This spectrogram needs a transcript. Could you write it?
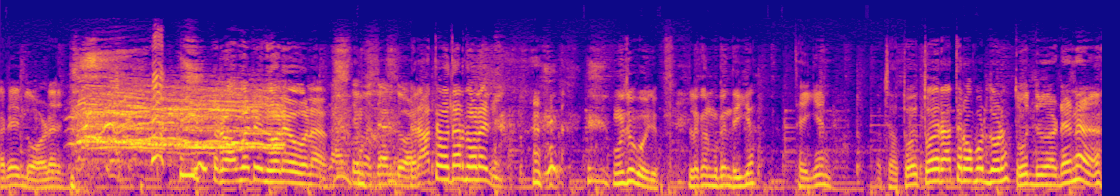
અરે દોડે રોબર્ટે દોડે એવો બનાવ્યો રાતે વધારે દોડે. છે. હું શું કહું છું? લગન મુગન થઈ ગયા? થઈ ગયા ને. અચ્છા તો તોય રાતે રોબર્ટ દોડે? તો જ દોડે ને.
